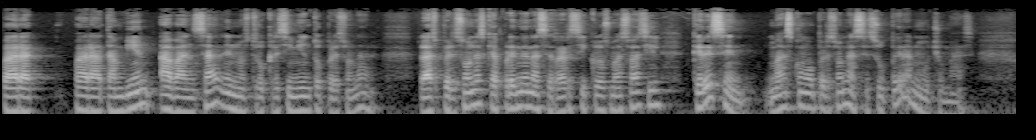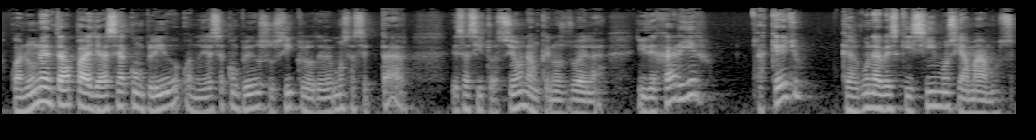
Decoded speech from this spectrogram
para, para también avanzar en nuestro crecimiento personal. Las personas que aprenden a cerrar ciclos más fácil crecen más como personas, se superan mucho más. Cuando una etapa ya se ha cumplido, cuando ya se ha cumplido su ciclo, debemos aceptar esa situación aunque nos duela y dejar ir aquello que alguna vez quisimos y amamos,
